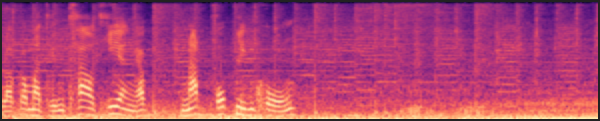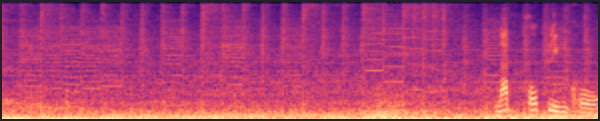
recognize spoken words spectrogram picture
เราก็มาถึงข้าวเที่ยงครับ นัดพบริมโขงนัดพบริมโขง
